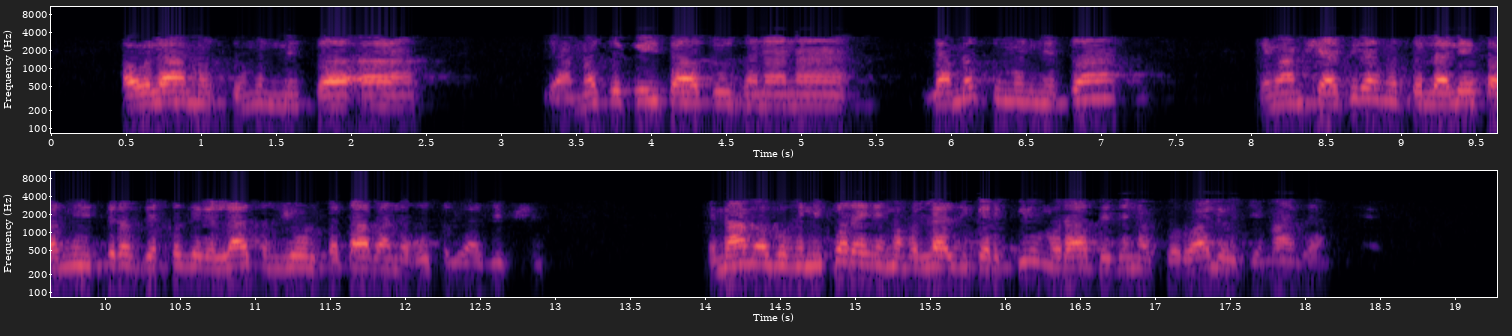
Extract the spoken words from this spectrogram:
اولا مستم النساء یا مزکی تاسو زنانا لمستم النساء امام شافعی رحمت الله علیه فرمی صرف د خضر الله سم جوړ پتا باندې غسل واجب شي امام ابو حنیفه رحمه الله ذکر کوي مراد د دین او قرواله او جما ده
